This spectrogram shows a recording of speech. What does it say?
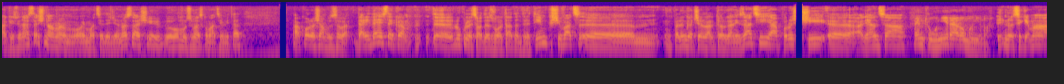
la chestiunea asta și nu am o emoție de genul ăsta și vă mulțumesc că m-ați invitat acolo și am putut să vă... Dar ideea este că lucrurile s-au dezvoltat între timp și v-ați, pe lângă celelalte organizații, a apărut și uh, Alianța... Pentru Unirea Românilor. Nu, se chema...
